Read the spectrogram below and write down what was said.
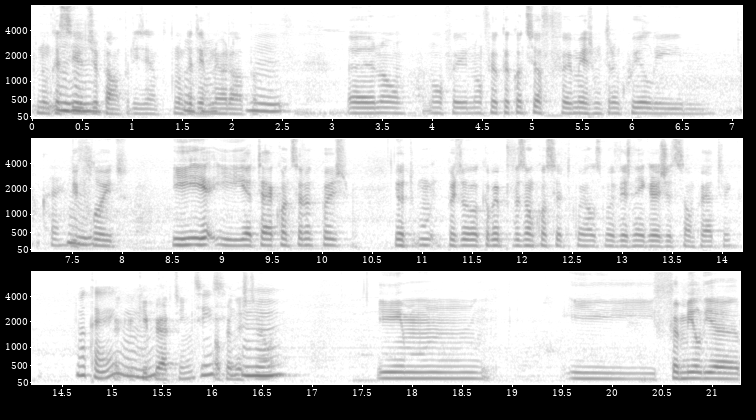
que nunca saiu Uhum. do Japão, por exemplo, que nunca esteve na Europa. Uh, não, não, foi, não foi o que aconteceu, foi mesmo tranquilo e, Ok. e Uhum. fluido. E, e, até aconteceram depois. Eu, depois eu acabei por fazer um concerto com eles uma vez na igreja de São Patrick, Ok. aqui uhum. pertinho, Sim, ao pé da Estrela. E, hum, e família,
